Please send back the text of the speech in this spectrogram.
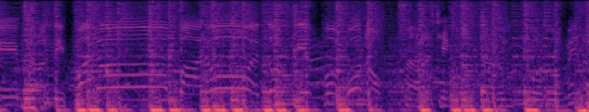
El disparo, paró en dos tiempos. Bueno, a ver si encontraron por lo menos.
